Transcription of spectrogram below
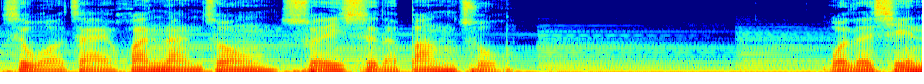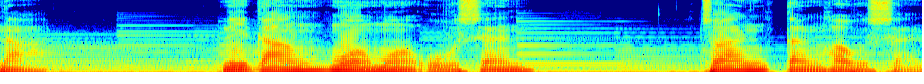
是我在患难中随时的帮助。我的心哪，你当默默无声，专等候神，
